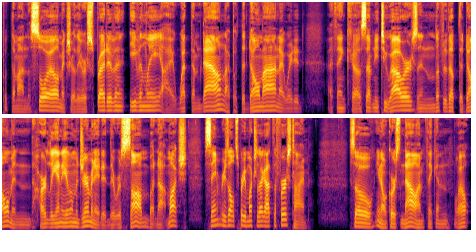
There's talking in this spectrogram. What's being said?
put them on the soil, make sure they were spread even, evenly. I wet them down. I put the dome on. I waited, I think, uh, 72 hours and lifted up the dome, and hardly any of them germinated. There was some, but not much. Same results pretty much as I got the first time. So, you know, of course, now I'm thinking, well,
